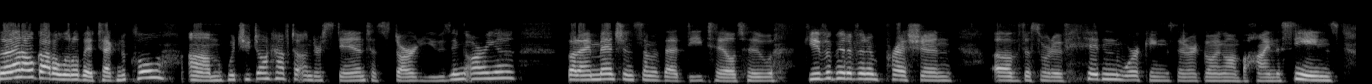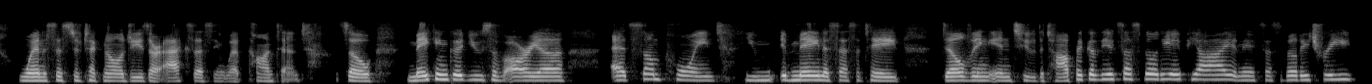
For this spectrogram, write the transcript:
So that all got a little bit technical, um, which you don't have to understand to start using ARIA, but I mentioned some of that detail to give a bit of an impression of the sort of hidden workings that are going on behind the scenes when assistive technologies are accessing web content. So making good use of ARIA, at some point, you, it may necessitate delving into the topic of the accessibility API and the accessibility tree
